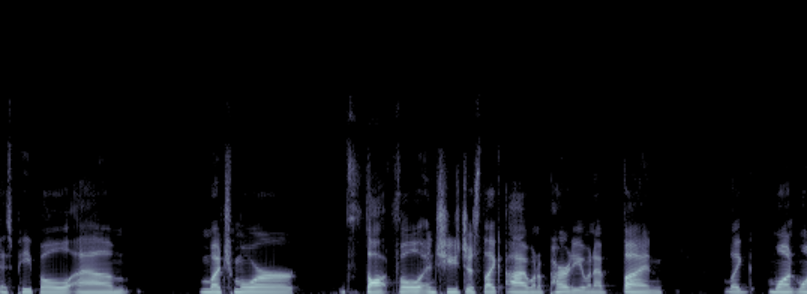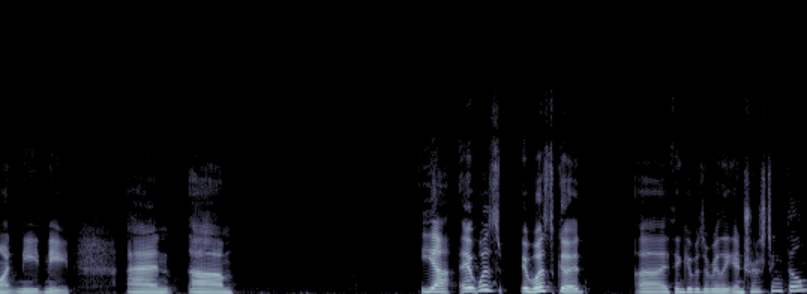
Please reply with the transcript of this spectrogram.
as people um much more thoughtful and she's just like I want to party, I want to have fun, like want want need need. And um yeah, it was it was good. Uh, I think it was a really interesting film.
